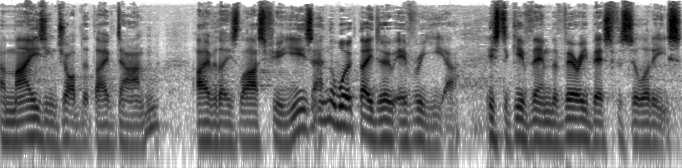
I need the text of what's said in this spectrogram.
amazing job that they've done over these last few years and the work they do every year is to give them the very best facilities.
